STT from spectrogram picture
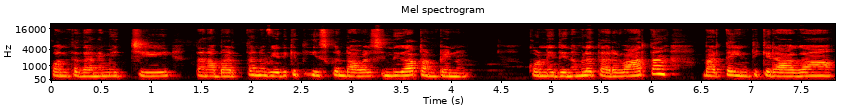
కొంత ధనమిచ్చి తన భర్తను వెదికి తీసుకుని రావాల్సిందిగా పంపాను. కొన్ని దినముల తర్వాత భర్త ఇంటికి రాగా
